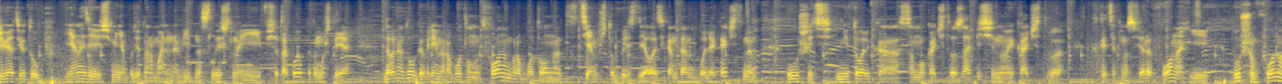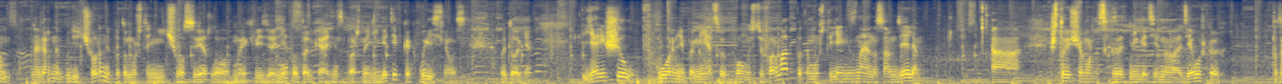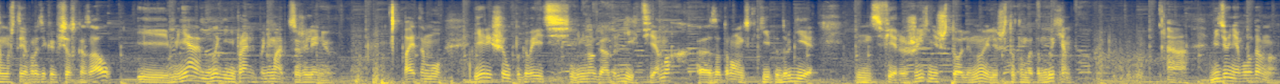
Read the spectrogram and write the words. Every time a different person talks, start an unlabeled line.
Привет, YouTube! Я надеюсь, меня будет нормально видно, слышно и все такое, потому что я довольно долгое время работал над фоном, работал над тем, чтобы сделать контент более качественным, улучшить не только само качество записи, но и качество, так сказать, атмосферы фона. И лучшим фоном, наверное, будет черный, потому что ничего светлого в моих видео нету, только один сплошной негатив, как выяснилось в итоге. Я решил в корне поменять свой полностью формат, потому что я не знаю на самом деле, а, что еще можно сказать негативного о девушках? Потому что я вроде как все сказал, и меня многие неправильно понимают, к сожалению. Поэтому я решил поговорить немного о других темах, э, затронуть какие-то другие сферы жизни, что ли, ну или что-то в этом духе. А, видео не было давно.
